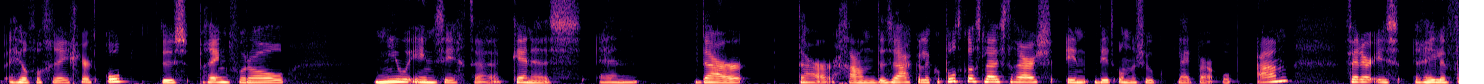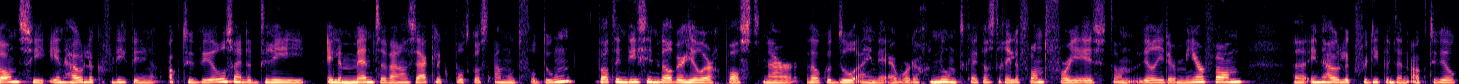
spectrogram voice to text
heel veel gereageerd op. Dus breng vooral nieuwe inzichten, kennis. En daar, daar gaan de zakelijke podcastluisteraars in dit onderzoek blijkbaar op aan. Verder is relevantie, inhoudelijke verdiepingen, actueel zijn de drie elementen waar een zakelijke podcast aan moet voldoen. Wat in die zin wel weer heel erg past naar welke doeleinden er worden genoemd. Kijk, als het relevant voor je is, dan wil je er meer van. Uh, inhoudelijk verdiepend en actueel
